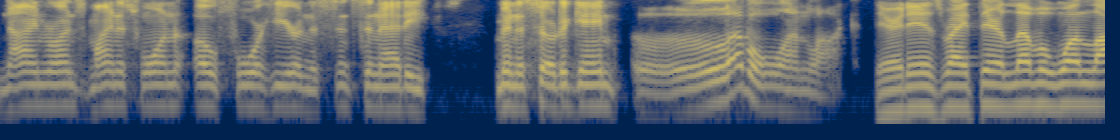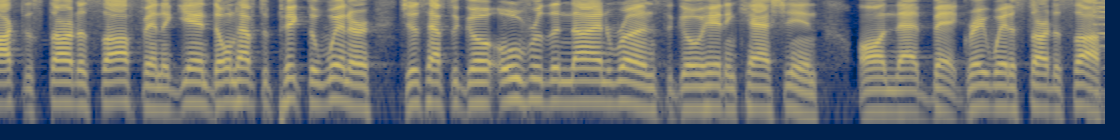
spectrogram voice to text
nine runs, minus 104 here in the Cincinnati Minnesota game, level one lock. There it is right there, level one lock to start us off. And again, don't have to pick the winner, just have to go over the nine runs to go ahead and cash in on that bet. Great way to start us off.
